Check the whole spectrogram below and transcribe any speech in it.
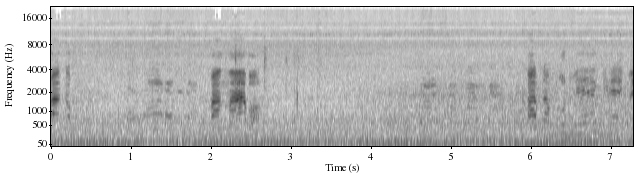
บางกับบางม้าบ่ปราบน้ำพุนมีแห้งมีแห้งไหม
